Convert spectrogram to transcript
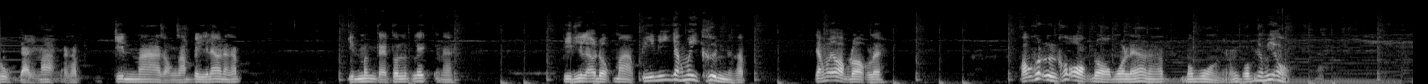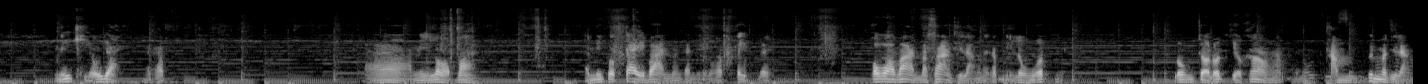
ลูกใหญ่มากนะครับ กินมาสองสามปีแล้วนะครับ กินมาตั้งแต่ต้นเล็กๆนะปีที่แล้วดอกมาก ปีนี้ยังไม่ขึ้นนะครับ ยังไม่ออกดอกเลย ของคนอื่นเขาออกดอกหมดแล้วนะครับมะม่วงของผมยังไม่ออกนี่เขียวใหญ่ นะครับ อ่า นี่รอบบ้าน อันนี้ก็ใกล้บ้านเหมือนกันเห็นะครับ ติดเลย เพราะว่าบ้านมาสร้างทีหลังนะครับ นี่ลงรถเนี่ยลงจอดรถเกี่ยวข้าวครับทำขึ้นมาทีหลัง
